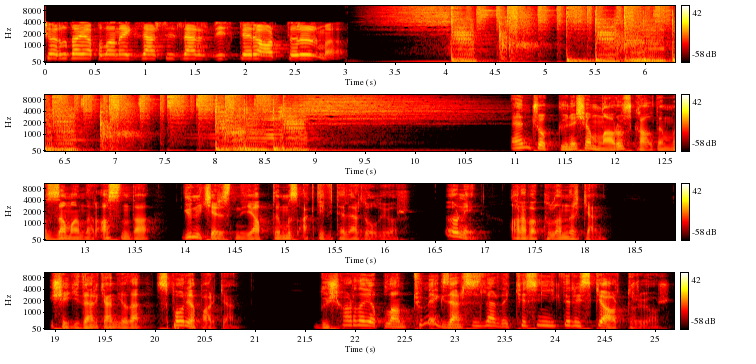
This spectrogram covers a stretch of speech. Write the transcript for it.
Dışarıda yapılan egzersizler riskleri arttırır mı? En çok güneşe maruz kaldığımız zamanlar aslında gün içerisinde yaptığımız aktivitelerde oluyor. Örneğin araba kullanırken, işe giderken ya da spor yaparken. Dışarıda yapılan tüm egzersizler de kesinlikle riski arttırıyor.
